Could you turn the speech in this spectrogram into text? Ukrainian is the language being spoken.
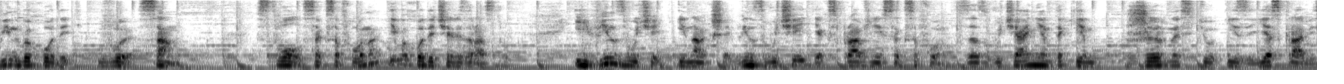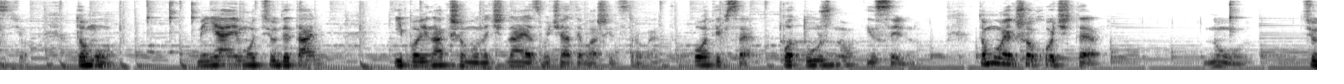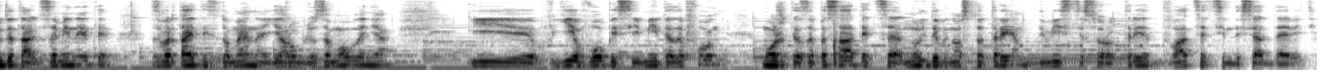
Він виходить в сам ствол саксофона і виходить через раструб. І він звучить інакше, він звучить як справжній саксофон за звучанням таким жирністю і з яскравістю. Тому міняємо цю деталь і по-інакшому починає звучати ваш інструмент. От і все. Потужно і сильно. Тому, якщо хочете ну, цю деталь замінити, звертайтесь до мене, я роблю замовлення. І є в описі мій телефон. Можете записати це 093 243 2079.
